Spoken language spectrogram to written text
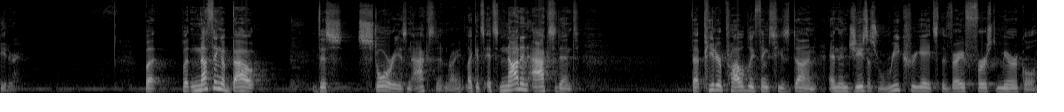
Peter. But, but nothing about this story is an accident, right? Like it's, it's not an accident that Peter probably thinks he's done, and then Jesus recreates the very first miracle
